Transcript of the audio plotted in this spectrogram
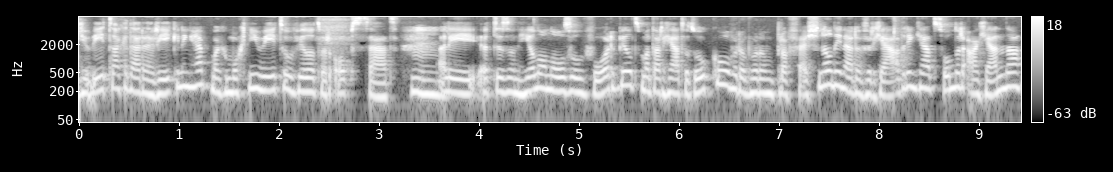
je weet dat je daar een rekening hebt, maar je mag niet weten hoeveel het erop staat. Hmm. Allee, het is een heel onnozel voorbeeld, maar daar gaat het ook over. Voor een professional die naar een vergadering gaat zonder agenda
